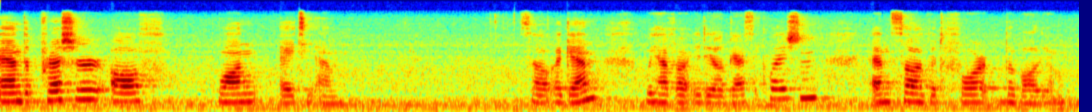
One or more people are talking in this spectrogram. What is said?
and the pressure of 1 atm. So again, we have our ideal gas equation and solve it for the volume.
